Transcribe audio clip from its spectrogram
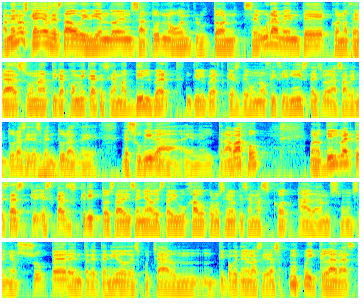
A menos que hayas estado viviendo en Saturno o en Plutón, seguramente conocerás una tira cómica que se llama Dilbert, Dilbert, que es de un oficinista y las aventuras y desventuras de, su vida en el trabajo. Bueno, Dilbert está, está, escrito, está diseñado y está dibujado por un señor que se llama Scott Adams, un señor súper entretenido de escuchar, un tipo que tiene las ideas muy claras.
